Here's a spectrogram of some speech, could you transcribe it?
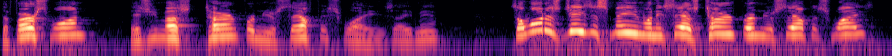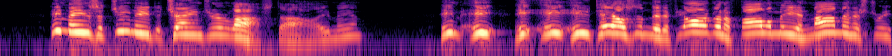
The first one is you must turn from your selfish ways. Amen. So, what does Jesus mean when he says turn from your selfish ways? He means that you need to change your lifestyle. Amen. He, he, he, he, he tells them that if you are going to follow me in my ministry,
